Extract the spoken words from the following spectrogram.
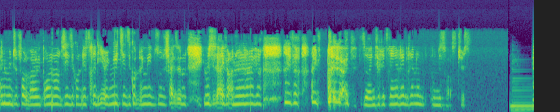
eine Minute voll, weil ich brauche noch 10 Sekunden. Jetzt rede ich irgendwie 10 Sekunden irgendwie so eine Scheiße und ihr müsst es einfach anhören. Einfach, einfach, einfach, so einfach jetzt rennen, rennen, rennen und, und das war's. Tschüss. Thank you.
